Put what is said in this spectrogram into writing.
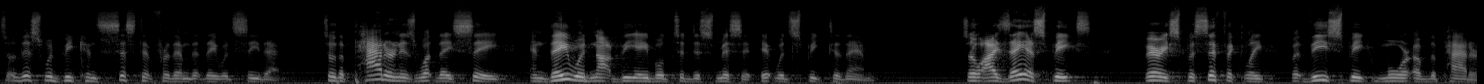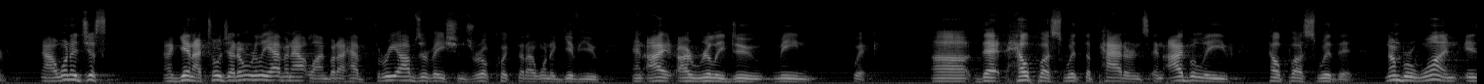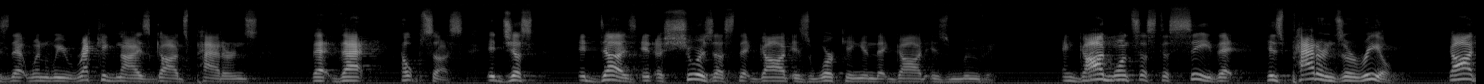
So this would be consistent for them that they would see that. So the pattern is what they see, and they would not be able to dismiss it. It would speak to them. So Isaiah speaks very specifically, but these speak more of the pattern. Now, I want to just, and again, I told you I don't really have an outline, but I have three observations real quick that I want to give you, and I, I really do mean quick, uh, that help us with the patterns, and I believe help us with it. Number one is that when we recognize God's patterns, that that helps us. It just it does. It assures us that God is working and that God is moving. And God wants us to see that his patterns are real. God,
